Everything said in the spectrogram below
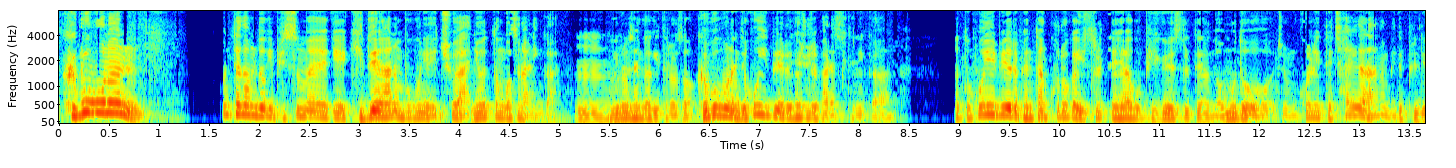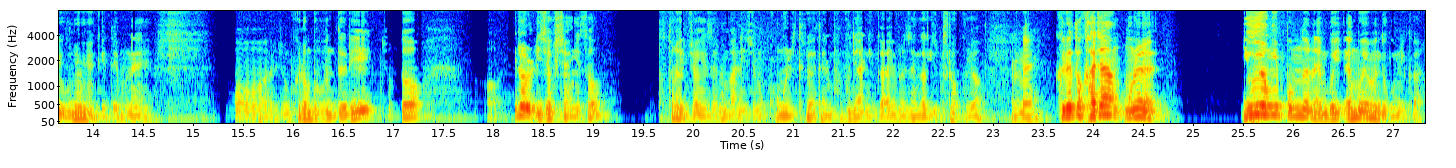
그 부분은 콘테 감독이 비스마에게 기대하는 부분이 애초에 아니었던 것은 아닌가 음. 뭐 이런 생각이 들어서 그 부분은 이제 호이비에를 해주길 바랬을 테니까 또 호이비에르 벤탄쿠르가 있을 때하고 비교했을 때는 너무도 좀 퀄리티 차이가 나는 미드필드 운영이었기 때문에 어 좀 그런 부분들이 좀더 어, 1월 이적 시장에서 토트넘 입장에서는 많이 좀 공을 들여야 되는 부분이 아닌가 이런 생각이 좀 들었고요. 네. 그래도 가장 오늘 이우영이 뽑는 MV, MOM은 누굽니까?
